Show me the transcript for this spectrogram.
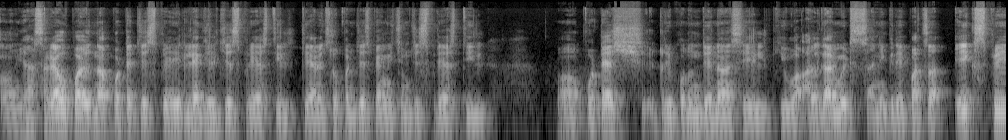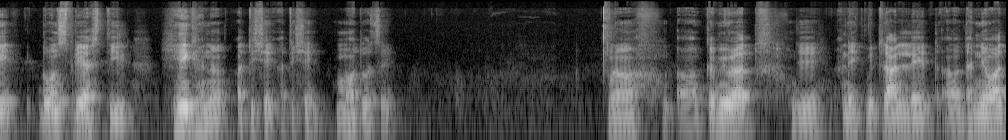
ह्या सगळ्या उपाययोजना पोटॅशचे स्प्रे रिलॅक्झिलचे स्प्रे असतील तेरा झिरो स्प्रे असतील पोटॅश ड्रीपमधून देणं असेल किंवा अल्गामिट्स आणि ग्रेपाचा एक स्प्रे दोन स्प्रे असतील हे घेणं अतिशय अतिशय महत्त्वाचं आहे. कमी वेळात म्हणजे अनेक मित्र आलेले आहेत धन्यवाद.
